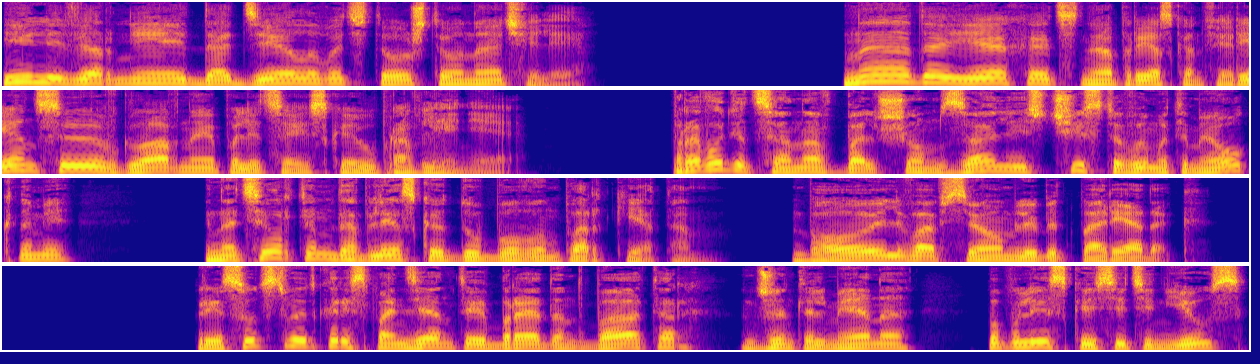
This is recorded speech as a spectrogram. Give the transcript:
Или, вернее, доделывать то, что начали. Надо ехать на пресс-конференцию в главное полицейское управление. Проводится она в большом зале с чисто вымытыми окнами и натертым до блеска дубовым паркетом. Бойль во всем любит порядок. Присутствуют корреспонденты Брэд Баттер, джентльмена, популистской City News,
